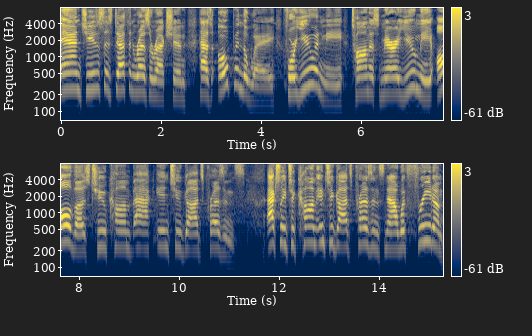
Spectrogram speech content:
And Jesus' death and resurrection has opened the way for you and me, Thomas, Mary, you, me, all of us to come back into God's presence. Actually, to come into God's presence now with freedom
